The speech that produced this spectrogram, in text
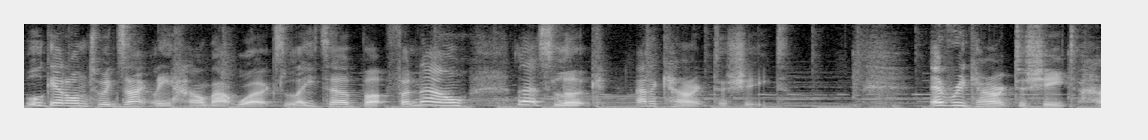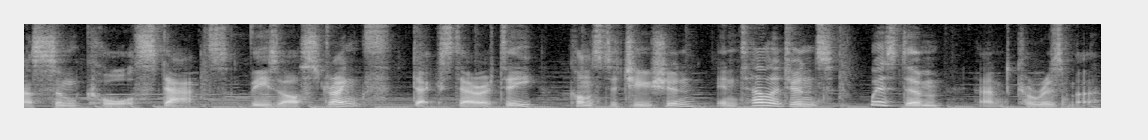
We'll get on to exactly how that works later, but for now, let's look at a character sheet. Every character sheet has some core stats. These are strength, dexterity, constitution, intelligence, wisdom, and charisma.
